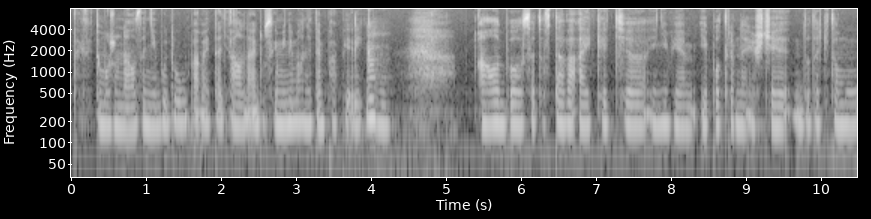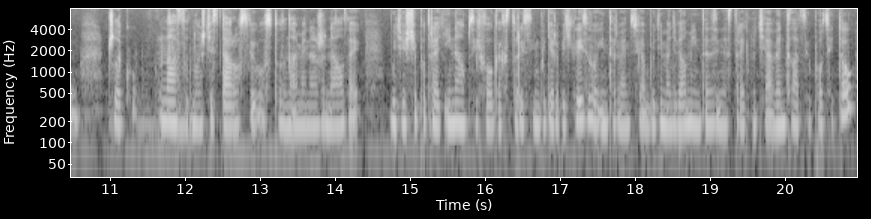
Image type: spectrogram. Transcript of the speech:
tak si to možno naozaj nebudú pamätať, ale nájdu si minimálne ten papierik. Uh-huh alebo sa to stáva aj keď, e, ja neviem, je potrebné ešte dodať k tomu človeku následnú ešte starostlivosť. To znamená, že naozaj bude ešte potrebať iného psychologa, s ktorý s ním bude robiť krízovú intervenciu a bude mať veľmi intenzívne stretnutia a ventiláciu pocitov,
